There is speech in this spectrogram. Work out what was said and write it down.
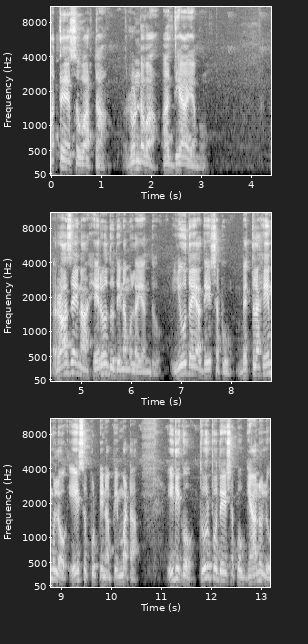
మత్తయ వార్త రెండవ అధ్యాయము. రాజైన హెరోదు దినముల యందు యూదయ దేశపు బెత్లహేములో ఏసు పుట్టిన పిమ్మట ఇదిగో తూర్పు దేశపు జ్ఞానులు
